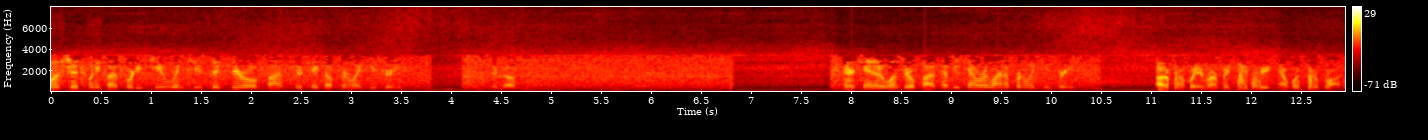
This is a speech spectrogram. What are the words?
WestJet 2542, wind 260 at 5, clear takeoff runway 23. Take off. Air Canada 105, heavy tower, line up runway 23. Out uh, of runway, runway 23, count 105.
